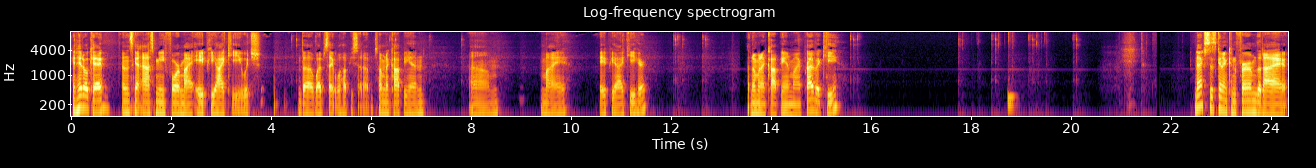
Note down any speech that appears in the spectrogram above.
can hit OK, and it's going to ask me for my API key, which the website will help you set up. So I'm to copy in um, my API key here. Then I'm going to copy in my private key. Next is going to confirm that I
